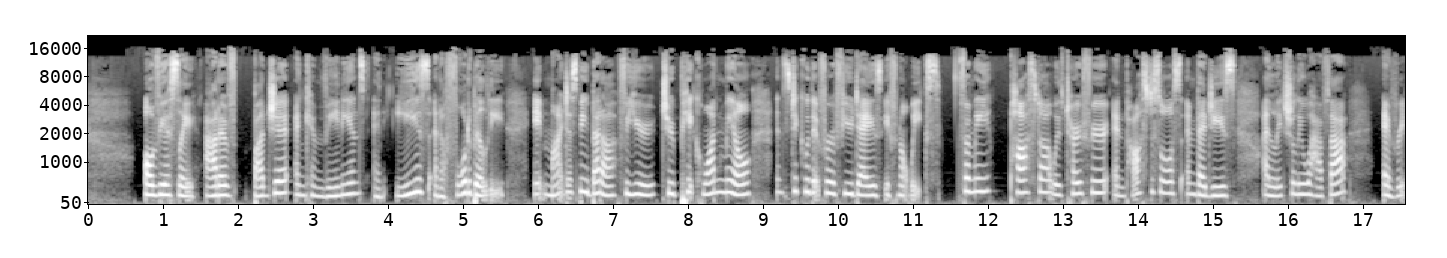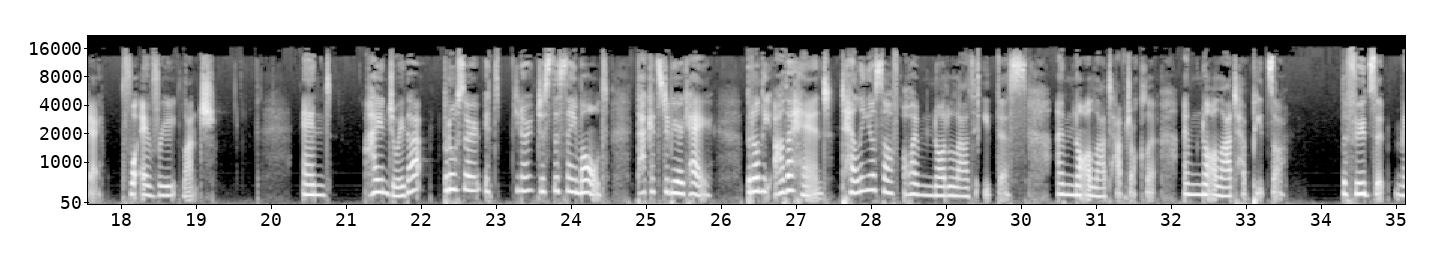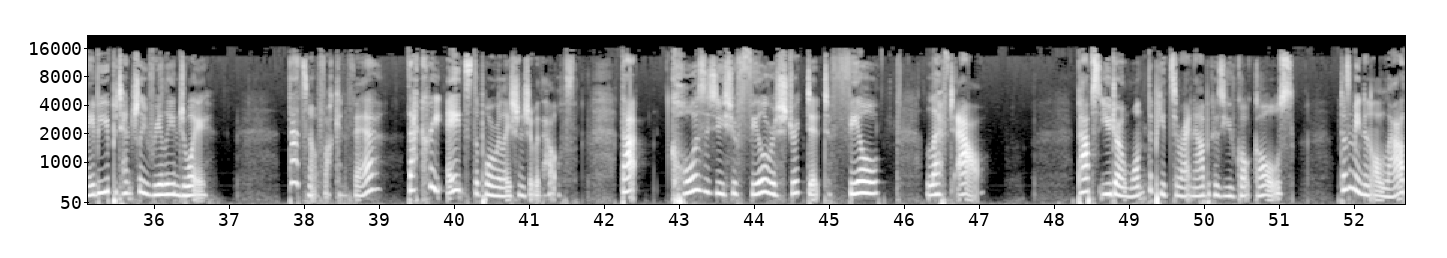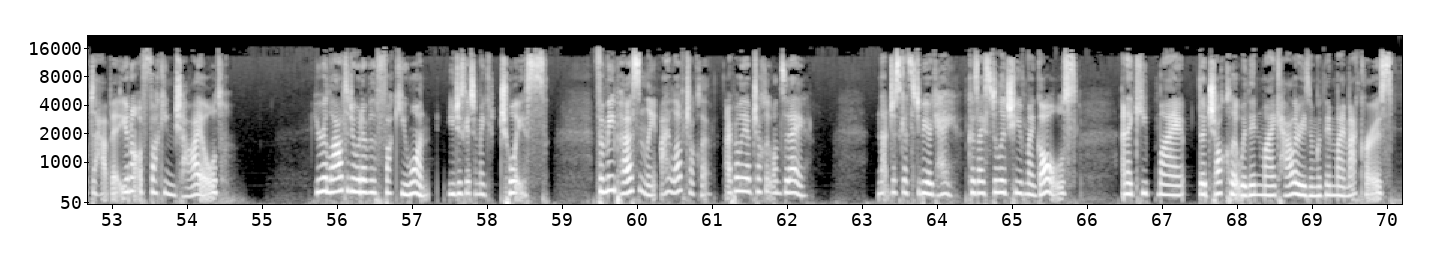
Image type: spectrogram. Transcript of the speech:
obviously, out of budget and convenience and ease and affordability, it might just be better for you to pick one meal and stick with it for a few days, if not weeks. For me, pasta with tofu and pasta sauce and veggies, I literally will have that every day for every lunch. And I enjoy that, but also it's, you know, just the same old. That gets to be okay. But on the other hand, telling yourself, oh, I'm not allowed to eat this. I'm not allowed to have chocolate. I'm not allowed to have pizza. The foods that maybe you potentially really enjoy. That's not fucking fair. That creates the poor relationship with health. That causes you to feel restricted, to feel left out. Perhaps you don't want the pizza right now because you've got goals. It doesn't mean you're not allowed to have it. You're not a fucking child. You're allowed to do whatever the fuck you want. You just get to make a choice. For me personally, I love chocolate. I probably have chocolate once a day. And that just gets to be okay because I still achieve my goals and I keep my the chocolate within my calories and within my macros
